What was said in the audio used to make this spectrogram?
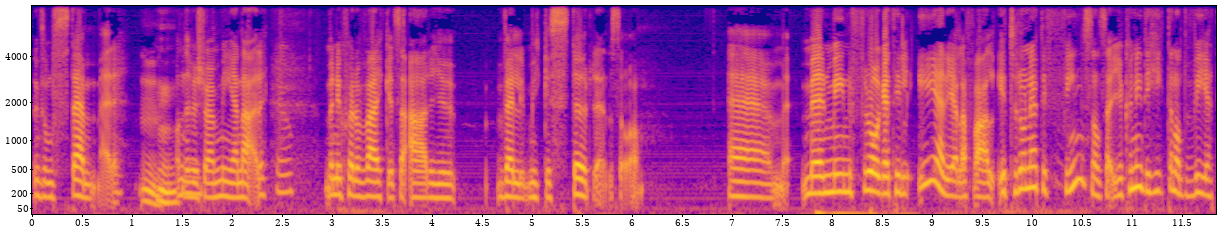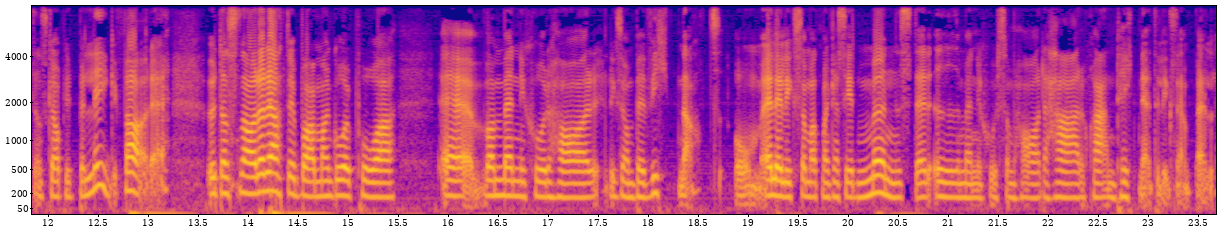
liksom stämmer. Mm. Om ni förstår vad jag menar. Jo. Men i själva verket så är det ju väldigt mycket större än så. Ehm, men min fråga till er i alla fall, är, tror ni att det finns något så här, jag kunde inte hitta något vetenskapligt belägg för det. Utan snarare att det bara man går på eh, vad människor har liksom bevittnat om, eller liksom att man kan se ett mönster i människor som har det här stjärntecknet till exempel.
